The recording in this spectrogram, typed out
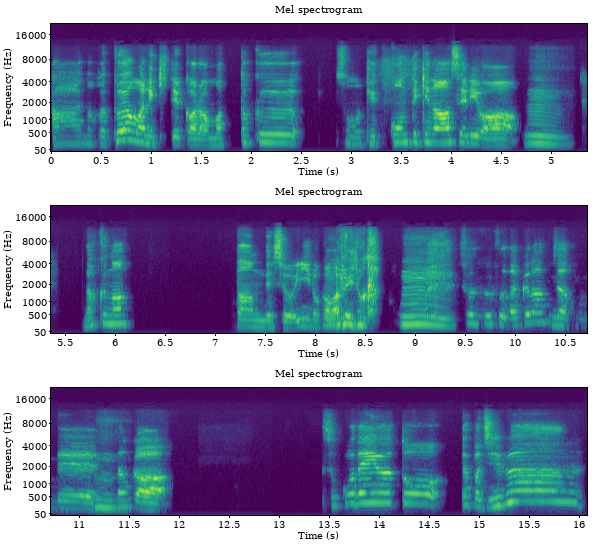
ああ、なんか富山に来てから全くその結婚的な焦りはうん。なくなったんですよ。いいのか悪いのか。うん。そうそうそう、なくなっちゃって、うんなんか、そこで言うと、やっぱ自分、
